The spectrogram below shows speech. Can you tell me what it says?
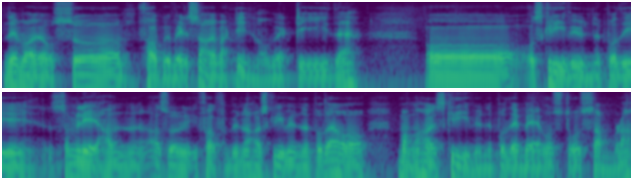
det var jo også Fagbevegelsen har jo vært involvert i det. Og, og skrive under på de som le, han, altså Fagforbundet har skrevet under på det, og mange har jo skrevet under på det brevet og stå samla.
